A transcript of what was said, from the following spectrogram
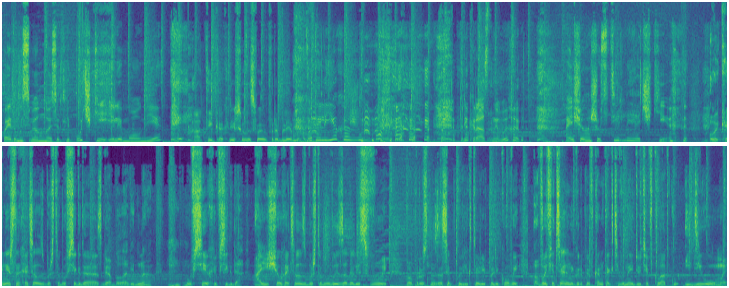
Поэтому Семен носит липучки или молнии. А ты как решила свою проблему? В ателье хожу. Прекрасный выход. А еще ношу стильные очки. Ой, конечно, хотелось бы, чтобы всегда СГА была видна. У всех и всегда. А еще хотелось бы, чтобы вы задали свой вопрос на засыпку Виктории Поляковой. В официальной группе ВКонтакте вы найдете вкладку «Идиомы»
